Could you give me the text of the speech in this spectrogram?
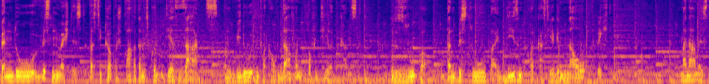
Wenn du wissen möchtest, was die Körpersprache deines Kunden dir sagt und wie du im Verkauf davon profitieren kannst, super, dann bist du bei diesem Podcast hier genau richtig. Mein Name ist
